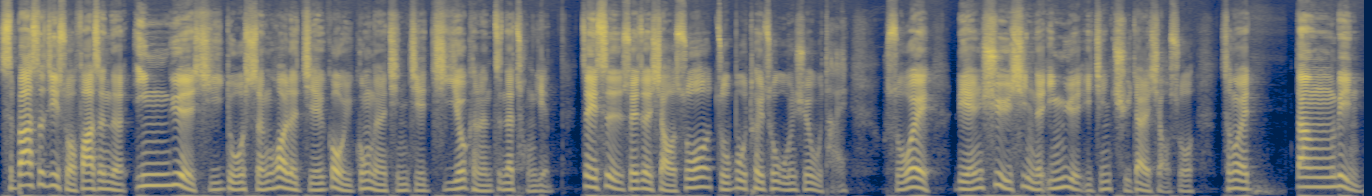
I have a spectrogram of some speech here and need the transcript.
十八世纪所发生的音乐袭夺神话的结构与功能的情节，极有可能正在重演。这一次，随着小说逐步退出文学舞台，所谓连续性的音乐已经取代了小说，成为当令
